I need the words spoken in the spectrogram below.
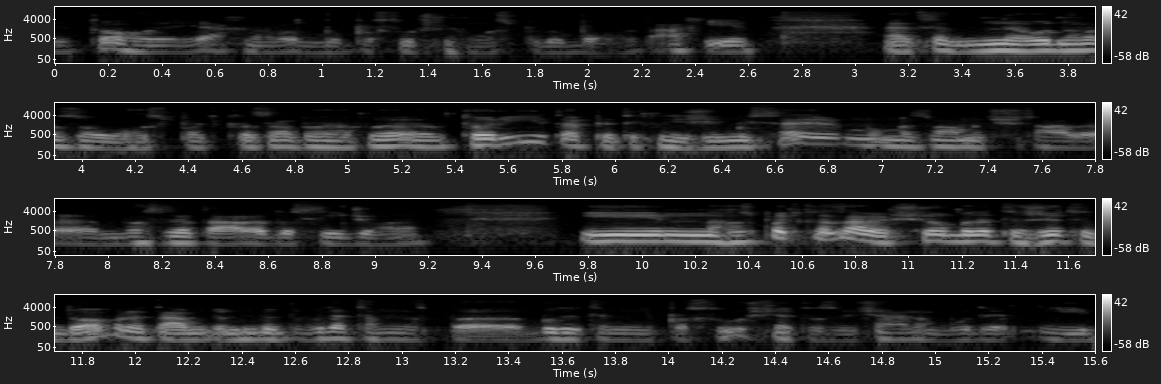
від того, як народ був послушний Господу Богу. Так і е, це неодноразово Господь казав в Торі та п'ятикнижі Мойсеєвому. Ми з вами читали, розглядали, досліджували. І Господь казав: якщо ви будете жити добре, там будете будете мені послушні, то звичайно буде і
